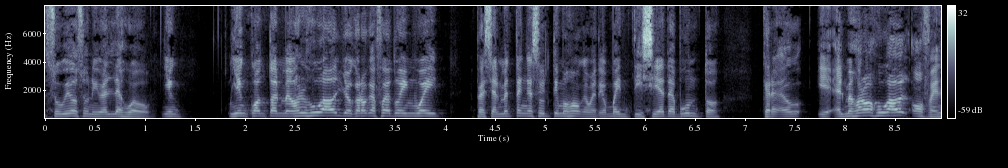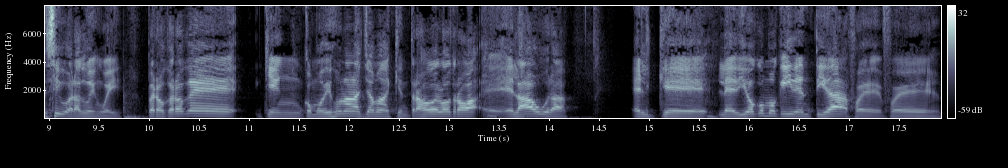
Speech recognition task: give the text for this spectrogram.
subido su nivel de juego. Y en, y en cuanto al mejor jugador, yo creo que fue Dwayne Wade, especialmente en ese último juego que metió 27 puntos. Creo, y el mejor jugador ofensivo era Dwayne Wade. Pero creo que quien, como dijo una de las llamadas, quien trajo el otro, eh, el aura, el que le dio como que identidad fue, fue,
